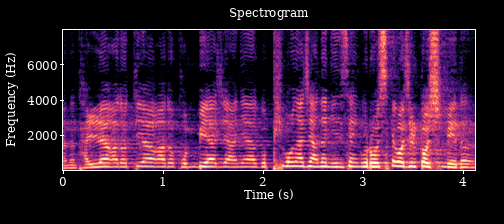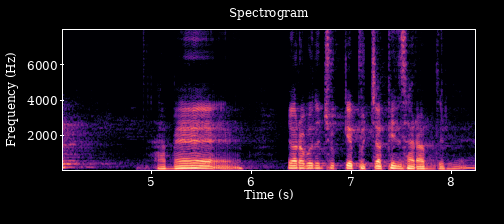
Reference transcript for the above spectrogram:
나는 달려가도 뛰어가도 곤비하지 아니하고 피곤하지 않은 인생으로 세워질 것입니다. 아멘. 여러분은 주께 붙잡힌 사람들이에요.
